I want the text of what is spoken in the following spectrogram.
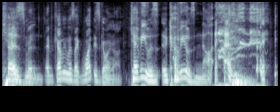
Kesmond. And Covey was like, what is going on? Kevy was uh, Kevy was not having it.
